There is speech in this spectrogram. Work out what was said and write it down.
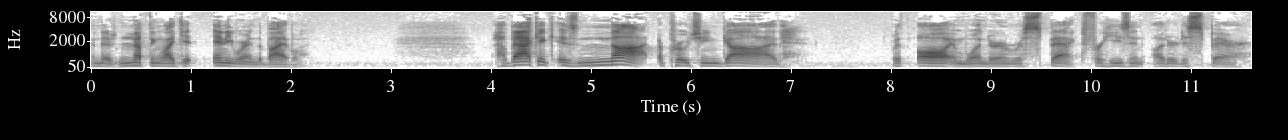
And there's nothing like it anywhere in the Bible. Habakkuk is not approaching God with awe and wonder and respect, for he's in utter despair.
